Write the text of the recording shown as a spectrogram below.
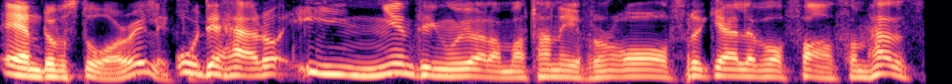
End of story liksom. Och det här har ingenting att göra med att han är från Afrika eller vad fan som helst.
